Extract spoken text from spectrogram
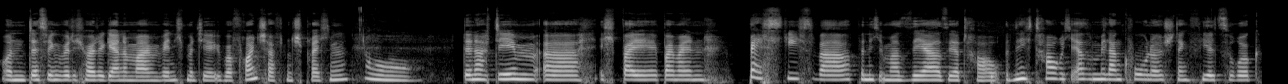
Und deswegen würde ich heute gerne mal ein wenig mit dir über Freundschaften sprechen. Oh. Denn nachdem äh, ich bei, bei meinen Besties war, bin ich immer sehr, sehr traurig. Nicht traurig, eher so melancholisch, denk viel zurück.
